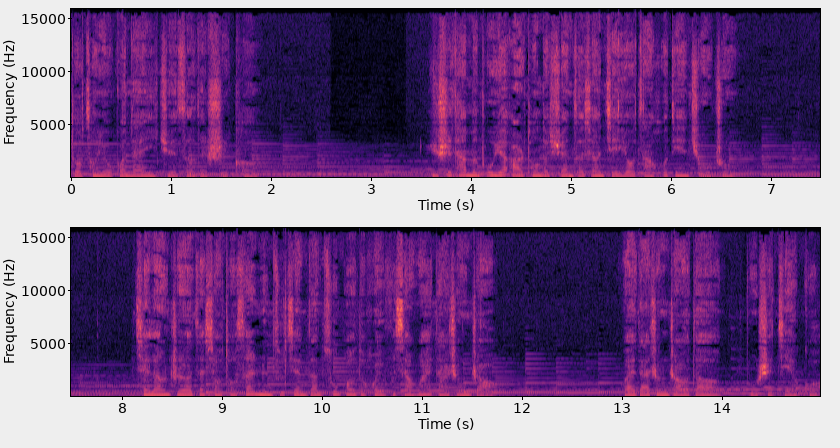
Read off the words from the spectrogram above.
都曾有过难以抉择的时刻。于是他们不约而同地选择向解忧杂货店求助。前两者在小偷三人组简单粗暴的回复下歪打正着，歪打正着的不是结果。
